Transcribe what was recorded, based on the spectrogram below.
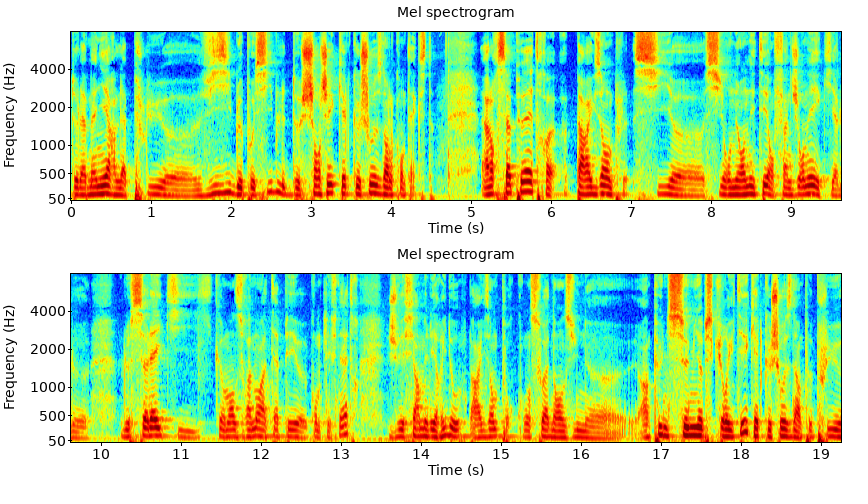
de la manière la plus euh, visible possible de changer quelque chose dans le contexte. Alors ça peut être, par exemple, si, euh, si on est en été, en fin de journée, et qu'il y a le, le soleil qui, commence vraiment à taper euh, contre les fenêtres, je vais fermer les rideaux, par exemple, pour qu'on soit dans une, un peu une semi-obscurité, quelque chose d'un peu plus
